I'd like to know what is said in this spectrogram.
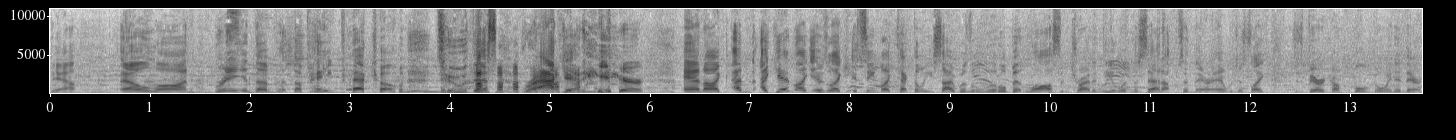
Yeah. Elon bringing the the Pain Pecco to this bracket here. And like and again, like it was like it seemed like TecTaleEastside was a little bit lost in trying to deal with the setups in there, and was just like just very comfortable going in there.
